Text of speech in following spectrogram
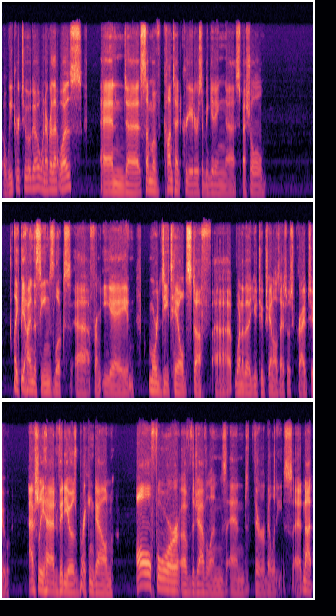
a week or two ago, whenever that was. And uh, some of content creators have been getting uh, special like behind the scenes looks uh, from ea and more detailed stuff uh, one of the youtube channels i subscribe to actually had videos breaking down all four of the javelins and their abilities. Uh, not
